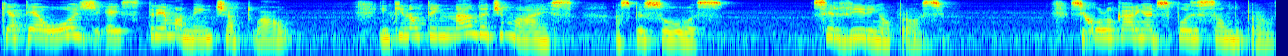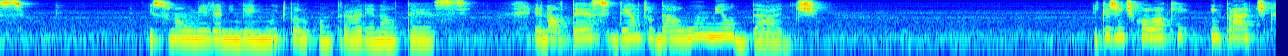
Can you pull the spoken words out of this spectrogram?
que até hoje é extremamente atual em que não tem nada demais as pessoas servirem ao próximo, se colocarem à disposição do próximo. Isso não humilha ninguém, muito pelo contrário, enaltece. Enaltece dentro da humildade. E que a gente coloque em prática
